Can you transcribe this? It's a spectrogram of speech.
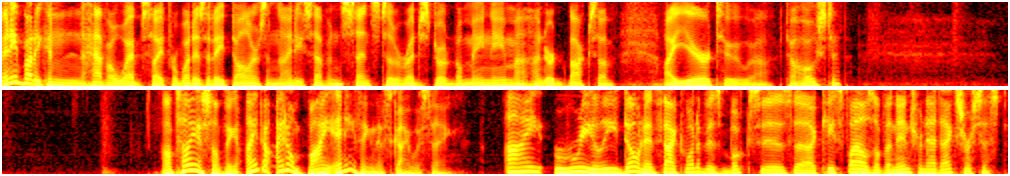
Anybody can have a website for what is it, eight dollars and ninety-seven cents to register a domain name, a hundred bucks a, a year to uh, to host it. I'll tell you something. I don't. I don't buy anything this guy was saying. I really don't. In fact, one of his books is uh, "Case Files of an Internet Exorcist."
